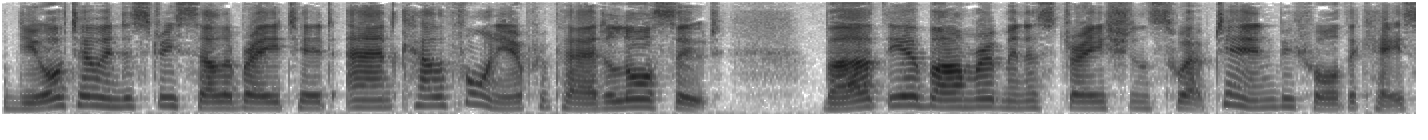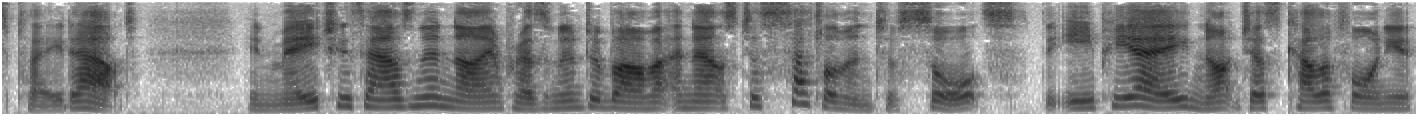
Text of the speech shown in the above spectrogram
the auto industry celebrated, and California prepared a lawsuit. But the Obama administration swept in before the case played out. In May 2009, President Obama announced a settlement of sorts. The EPA, not just California,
